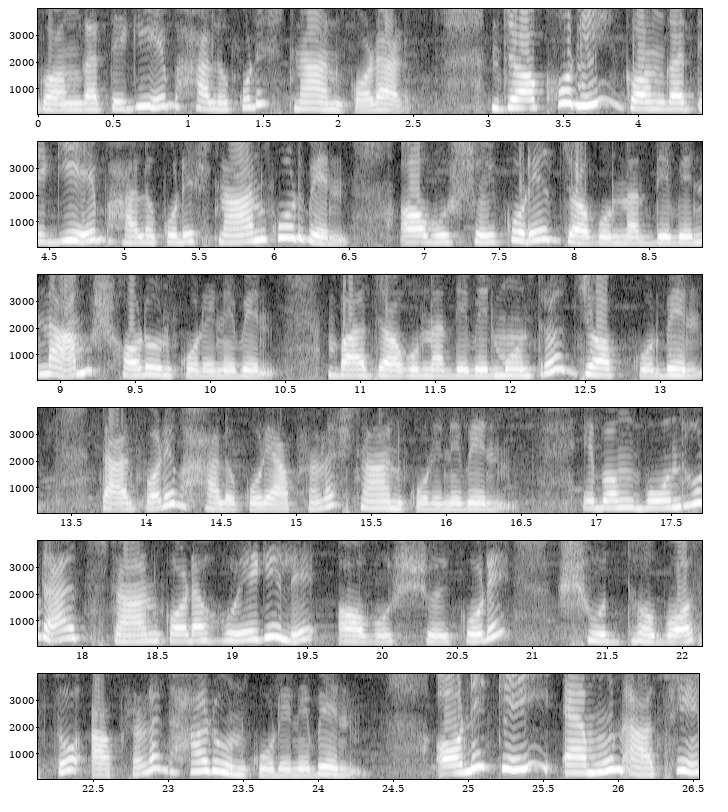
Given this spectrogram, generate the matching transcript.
গঙ্গাতে গিয়ে ভালো করে স্নান করার। যখনই গঙ্গাতে গিয়ে ভালো করে স্নান করবেন, অবশ্যই করে জগন্নাথ দেবের নাম স্মরণ করে নেবেন বা জগন্নাথ দেবের মন্ত্র জপ করবেন। তারপরে ভালো করে আপনারা স্নান করে নেবেন। এবং বন্ধুরা, স্নান করা হয়ে গেলে অবশ্যই করে শুদ্ধ বস্ত্র আপনারা ধারণ করে নেবেন। অনেকেই এমন আছেন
